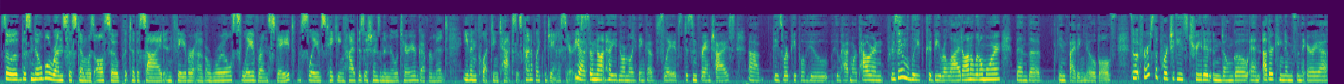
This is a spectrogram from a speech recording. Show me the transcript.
So this noble run system was also put to the side in favor of a royal slave run state, the slaves taking high positions in the military or government, even collecting taxes, kind of like the Janissaries. Yeah, so not how you'd normally think of slaves disenfranchised. Uh, these were people who, who had more power and presumably could be relied on a little more than the infighting nobles. So at first the Portuguese treated Ndongo and other kingdoms in the area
